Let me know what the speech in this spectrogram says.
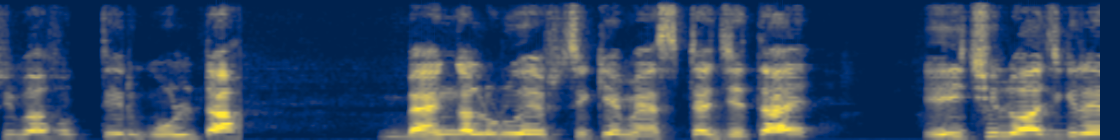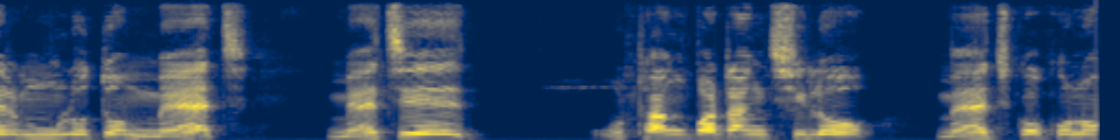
শিবাশক্তির গোলটা বেঙ্গালুরু এফসিকে ম্যাচটা জেতায়। এই ছিল আজকের মূলত ম্যাচ। ম্যাচে উঠাং পাঠাং ছিল। ম্যাচ কখনো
